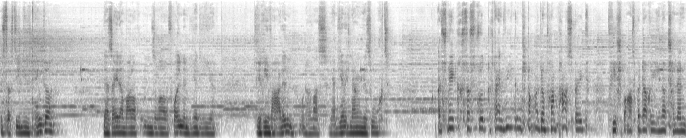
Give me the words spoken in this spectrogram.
Ist das die, die ich denke? Ja, Seida war doch unsere Freundin hier, die, die Rivalin oder was? Ja, die habe ich lange gesucht. Als nächstes wirklich dein Weg ins Stadion von Passbeck. Viel Spaß bei der Arena Challenge.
